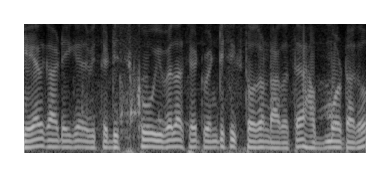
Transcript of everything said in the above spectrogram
ಗೇರ್ ಗಾಡಿಗೆ ವಿತ್ ಡಿಸ್ಕು ಇವೆಲ್ಲ ಸೇರಿ ಟ್ವೆಂಟಿ ಸಿಕ್ಸ್ ತೌಸಂಡ್ ಆಗುತ್ತೆ hub motor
